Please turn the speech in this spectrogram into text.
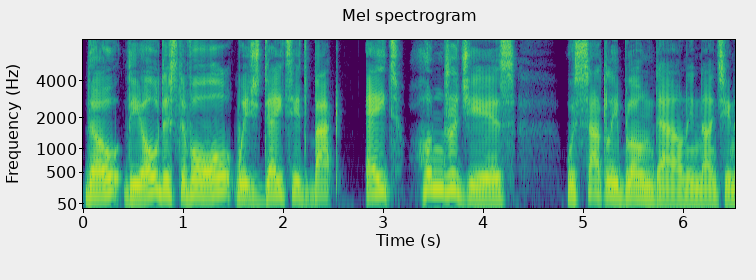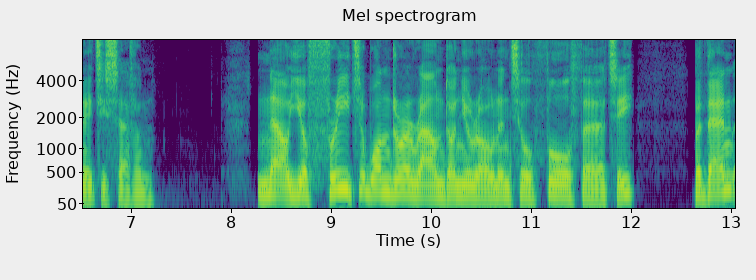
though the oldest of all, which dated back 800 years, was sadly blown down in 1987. Now you're free to wander around on your own until 4:30 but then,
